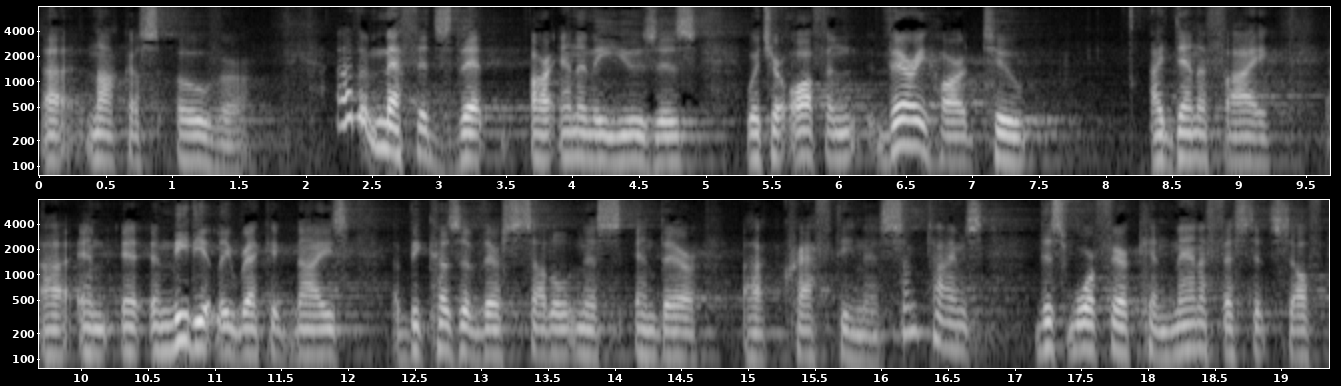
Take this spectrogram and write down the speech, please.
uh, knock us over. Other methods that our enemy uses, which are often very hard to identify, uh, and immediately recognize because of their subtleness and their uh, craftiness. Sometimes this warfare can manifest itself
